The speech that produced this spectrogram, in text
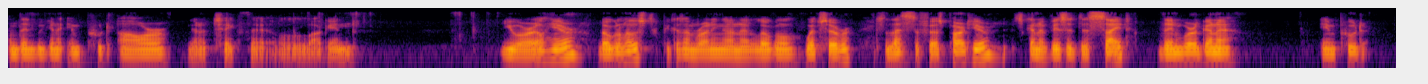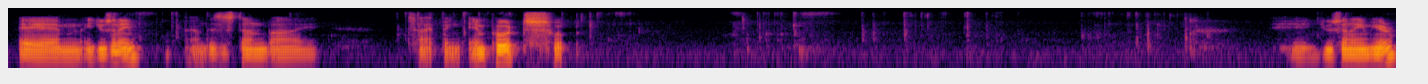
and then we're going to input our, we're going to take the login URL here, localhost, because I'm running on a local web server. So that's the first part here. It's going to visit this site. Then we're going to input um, a username, and this is done by typing input. Whoop. Username here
